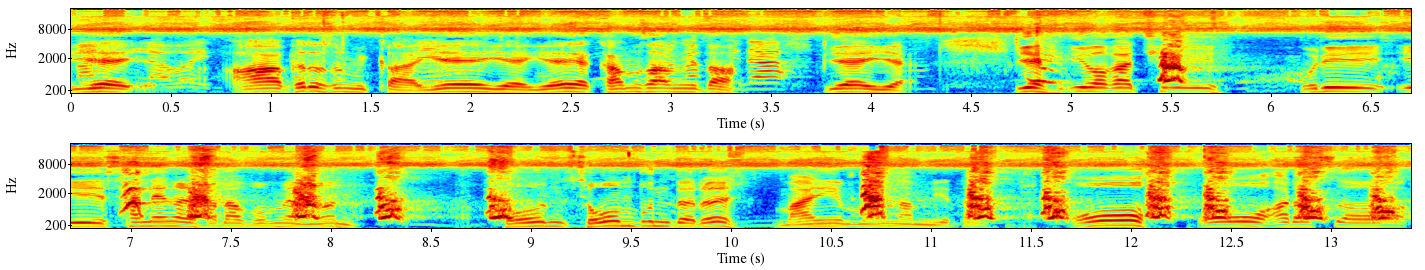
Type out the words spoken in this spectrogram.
많이 예, 나와 있습니다. 아 그렇습니까? 네. 예, 예, 예, 감사합니다. 반갑습니다. 예, 예, 예, 이와 같이 우리 이 산행을 하다 보면은 좋은 좋은 분들을 많이 만납니다. 오, 오, 알았어.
